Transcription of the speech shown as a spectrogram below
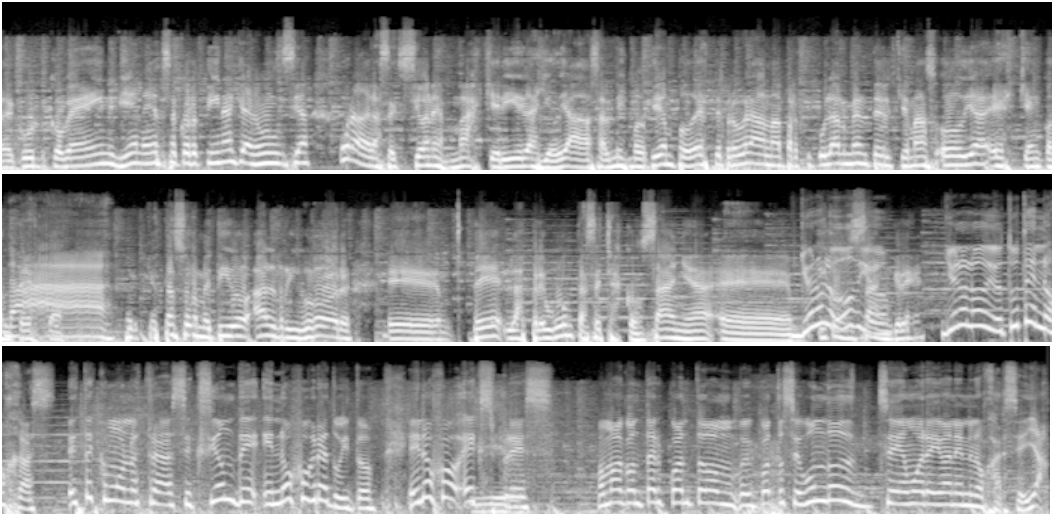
De Kurt Cobain, viene esa cortina que anuncia una de las secciones más queridas y odiadas al mismo tiempo de este programa, particularmente el que más odia es quien contesta, porque está sometido al rigor eh, de las preguntas hechas con saña. Eh, Yo no lo odio. Yo no lo odio. Tú te enojas. Esta es como nuestra sección de enojo gratuito. Enojo Express. Vamos a contar cuánto, cuántos segundos se demora Iván en enojarse. Ya,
